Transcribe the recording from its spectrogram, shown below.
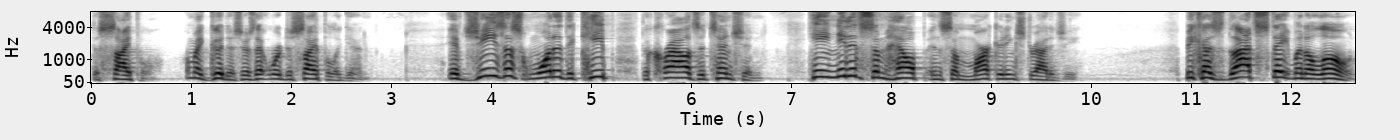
disciple. Oh my goodness, there's that word disciple again. If Jesus wanted to keep the crowd's attention, he needed some help in some marketing strategy. Because that statement alone,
